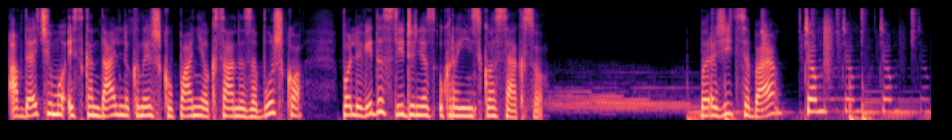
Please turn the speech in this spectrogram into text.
а в дечому і скандальну книжку пані Оксани Забушко Польові дослідження з українського сексу. Бережіть себе. Тьом, тьом, тьом, тьом.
